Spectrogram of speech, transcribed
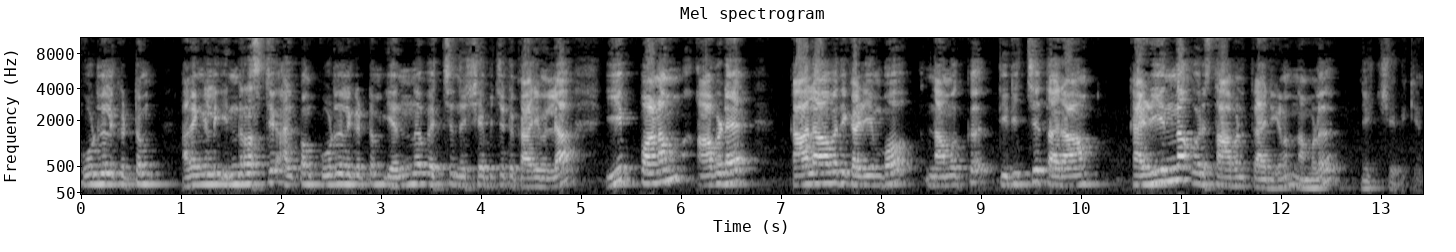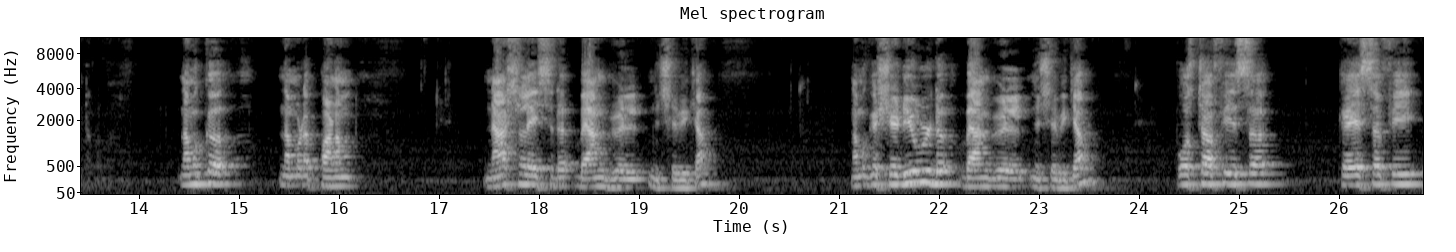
കൂടുതൽ കിട്ടും അല്ലെങ്കിൽ ഇൻട്രസ്റ്റ് അല്പം കൂടുതൽ കിട്ടും എന്ന് വെച്ച് നിക്ഷേപിച്ചിട്ട് കാര്യമില്ല. ഈ പണം അവിടെ കാലാവധി കഴിയുമ്പോൾ നമുക്ക് തിരിച്ചു തരാൻ കഴിയുന്ന ഒരു സ്ഥാപനത്തിലായിരിക്കണം നമ്മൾ നിക്ഷേപിക്കേണ്ടത്. നമുക്ക് നമ്മുടെ പണം നാഷണലൈസ്ഡ് ബാങ്കുകളിൽ നിക്ഷേപിക്കാം. നമുക്ക് ഷെഡ്യൂൾഡ് ബാങ്കുകളിൽ നിക്ഷേപിക്കാം. Post office K S F E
